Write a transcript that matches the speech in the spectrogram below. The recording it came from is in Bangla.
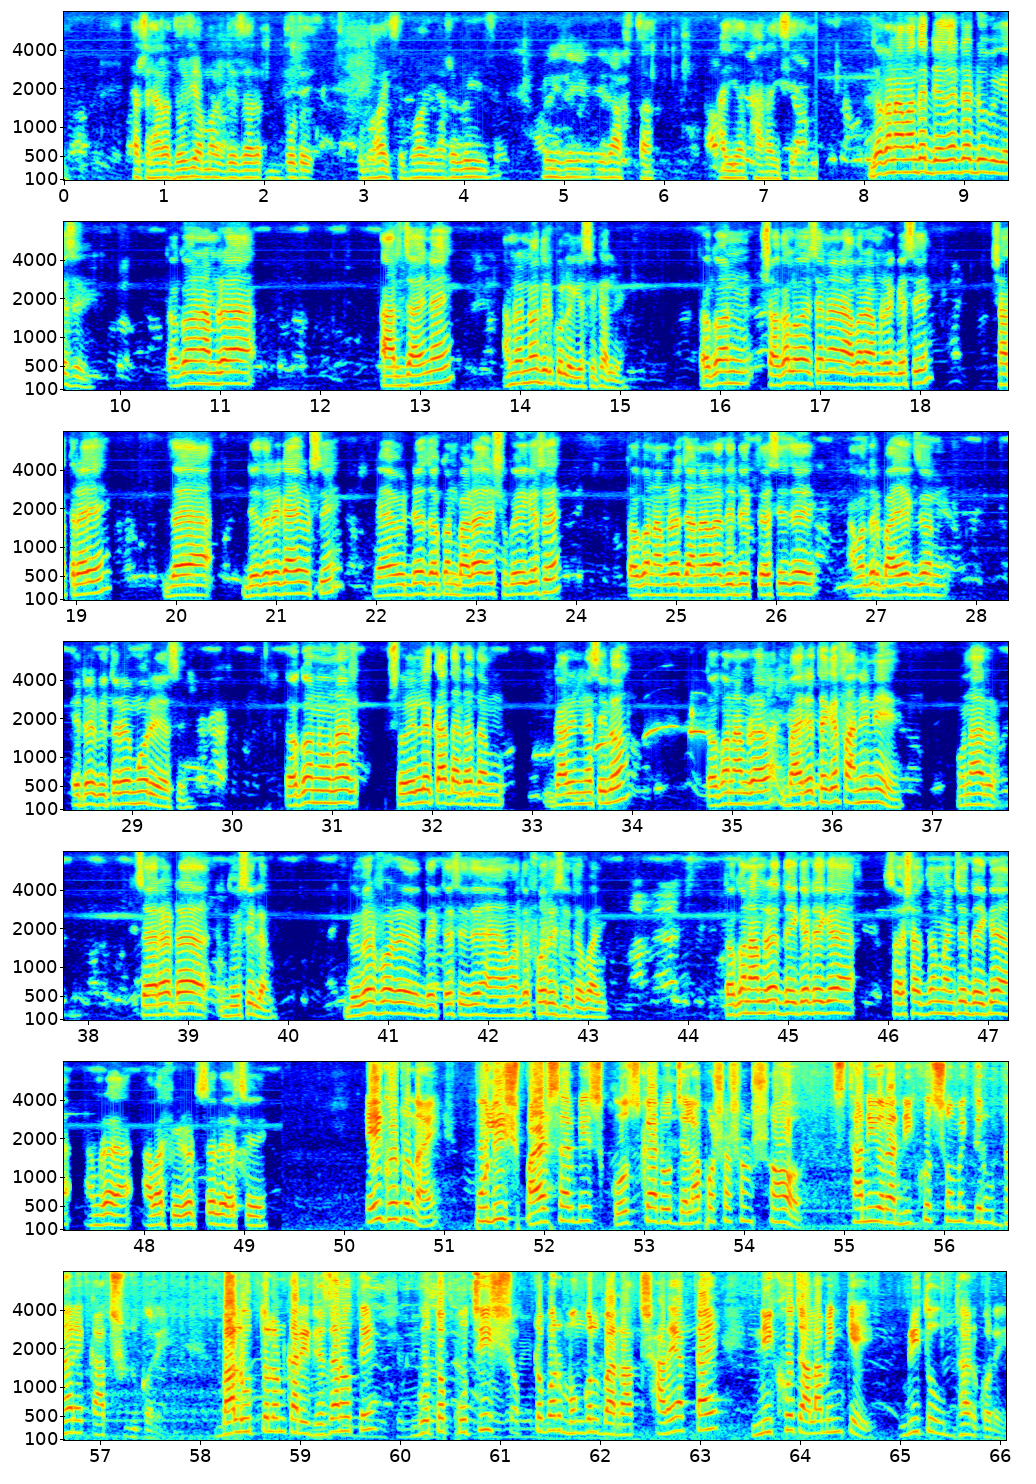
আসলে হেরা ধরি আমার ডেজার বোটে ভয়ছে ভয়। আসলে রাস্তা আইয়া খারাইছে যখন আমাদের ডেজার্টটা ডুবে গেছে, তখন আমরা আর যাই নাই, আমরা নদীর কোলে গেছি খালি। তখন সকাল হয়েছে না, আবার আমরা গেছি সাঁতরায় যা ডেজারে গায়ে উঠছি। গায়ে উঠে যখন বাড়ায় শুকিয়ে গেছে, তখন আমরা জানালা দিয়ে দেখতে পাচ্ছি যে আমাদের ভাই একজন এটার ভিতরে মরে আছে। তখন ওনার শরীরে কাটা টাটা গাড়ির না ছিল। তখন আমরা বাইরে থেকে পানি নিয়ে ওনার চেহারাটা ধুইছিলাম। ধুইবার পরে দেখতেছি যে হ্যাঁ আমাদের পরিচিত ভাই। তখন আমরা দেখে দেখে ছয় সাতজন মানুষের দেখে আমরা আবার ফিরত চলে আসছি। এই ঘটনায় police, fire service, coast guard ও জেলা প্রশাসন সহ স্থানীয়রা নিখোঁজ শ্রমিকদের উদ্ধারে কাজ শুরু করে। বালু উত্তোলনকারী ড্রেজার হতে গত পঁচিশ অক্টোবর মঙ্গলবার রাত সাড়ে আটটায় নিখোঁজ আলামিনকে মৃত উদ্ধার করে।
